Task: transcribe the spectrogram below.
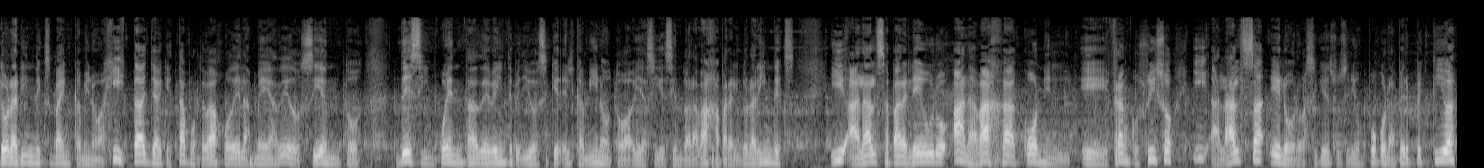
dólar index va en camino bajista, ya que está por debajo de las medias de 200, de 50, de 20 periodos, así que el camino todavía sigue siendo a la baja para el dólar index y al alza para el euro, a la baja con el eh, franco suizo y al alza el oro. Así que eso sería un poco la perspectiva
